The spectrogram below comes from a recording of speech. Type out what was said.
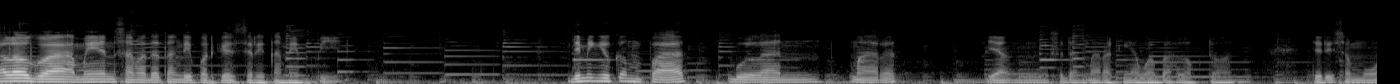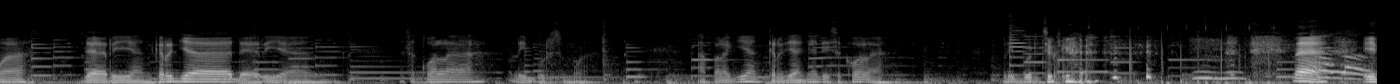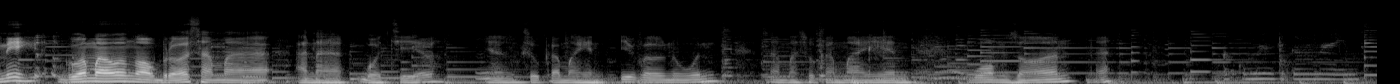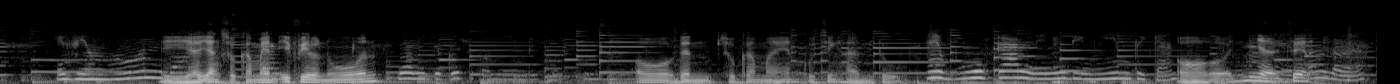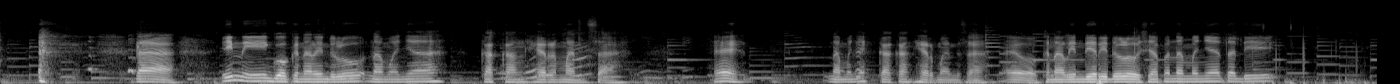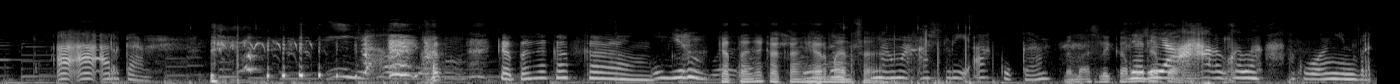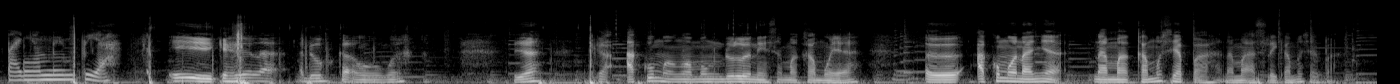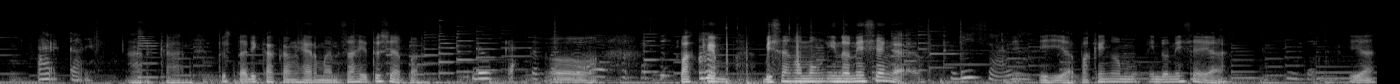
Halo, gua Amin. Selamat datang di podcast Cerita Mimpi. Di minggu keempat bulan Maret yang sedang maraknya wabah lockdown. Jadi semua dari yang kerja, dari yang sekolah libur semua. Apalagi yang kerjanya di sekolah libur juga. nah, ini gua mau ngobrol sama anak bocil yang suka main Evil Noon sama suka main Warm Zone. Hah? Aku mah suka main Evil Moon Iya, yang suka main Evil Noon. dan juga suka main. Oh, dan suka main kucing hantu. Eh bukan, ini di mimpi kan? Oh, iya. Salah. Nah, ini gue kenalin dulu namanya Kakang Hermansa. Eh, namanya Kakang Hermansa. Ayo, kenalin diri dulu. Siapa namanya tadi? AA Arkan. iya. Katanya Kakang. Iya. Katanya Kakang Itu Hermansa. Nama asli aku kan. Nama asli kamu Jadi siapa? aku, aku ingin bertanya mimpi ya. Ih, Kehela. Aduh, kamu mah. Ya, Kak, aku mau ngomong dulu nih sama kamu ya. Eh, aku mau nanya, nama kamu siapa? Nama asli kamu siapa? Arkan. Arkan. Terus tadi Kakang Hermansah itu siapa? Duka. Oh, pakai bisa ngomong Indonesia nggak? Bisa lah. Iya, pakai ngomong Indonesia ya. Iya. Iya.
